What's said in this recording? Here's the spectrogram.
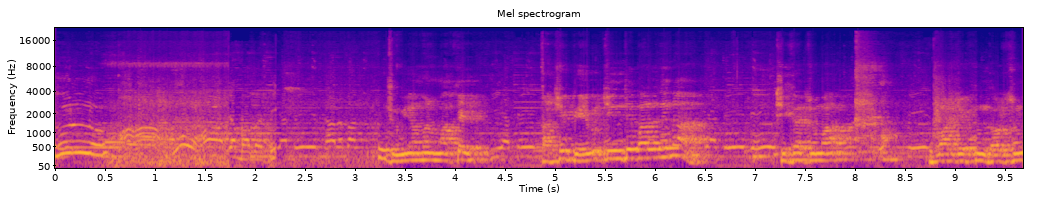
ধন্য। তুমি আমার মাকে কাছে পেয়েও চিনতে পারলে না? ঠিক আছে মা তোমার যখন দর্শন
